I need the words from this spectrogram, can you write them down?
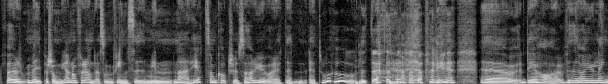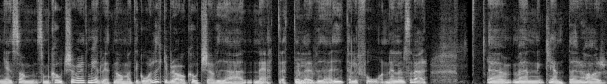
för mig personligen och för andra som finns i min närhet som coacher så har det ju varit ett, ett woho lite. för det, eh, det har, vi har ju länge som, som coacher varit medvetna om att det går lika bra att coacha via nätet mm. eller via i telefon eller sådär. Eh, men klienter har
